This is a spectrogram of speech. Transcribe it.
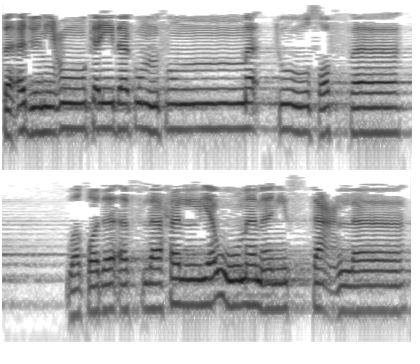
فَأَجْمِعُوا كَيْدَكُمْ ثُمَّ أَتُوا صَفًّا. وَقَدْ أَفْلَحَ الْيَوْمَ مَنِ اسْتَعْلَى.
